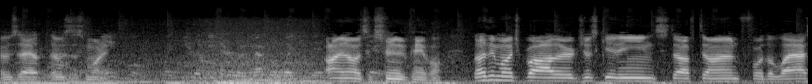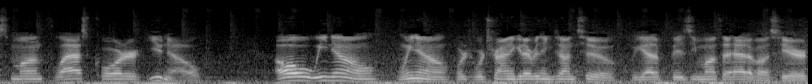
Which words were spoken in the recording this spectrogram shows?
It was that. It was this morning. Painful when you don't even remember what you did. I know it's extremely painful. Nothing much bother. Just getting stuff done for the last month, last quarter. You know. Oh, we know. We know. We're we're trying to get everything done too. We got a busy month ahead of us here.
